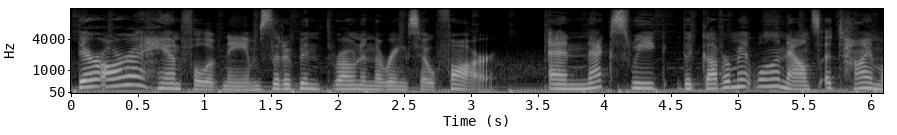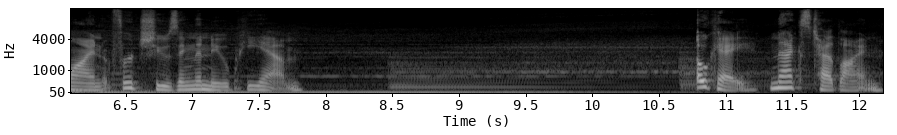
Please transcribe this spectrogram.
There are a handful of names that have been thrown in the ring so far, and next week, the government will announce a timeline for choosing the new PM. Okay, next headline.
